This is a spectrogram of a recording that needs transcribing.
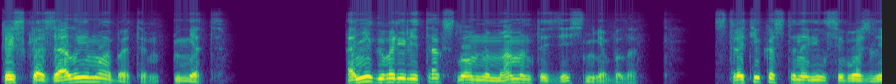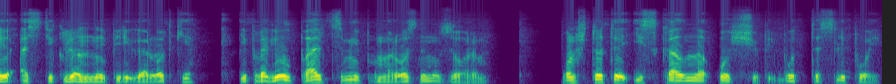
«Ты сказала ему об этом?» «Нет». Они говорили так, словно мамонта здесь не было. Стратик остановился возле остекленной перегородки и провел пальцами по морозным узорам. Он что-то искал на ощупь, будто слепой.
